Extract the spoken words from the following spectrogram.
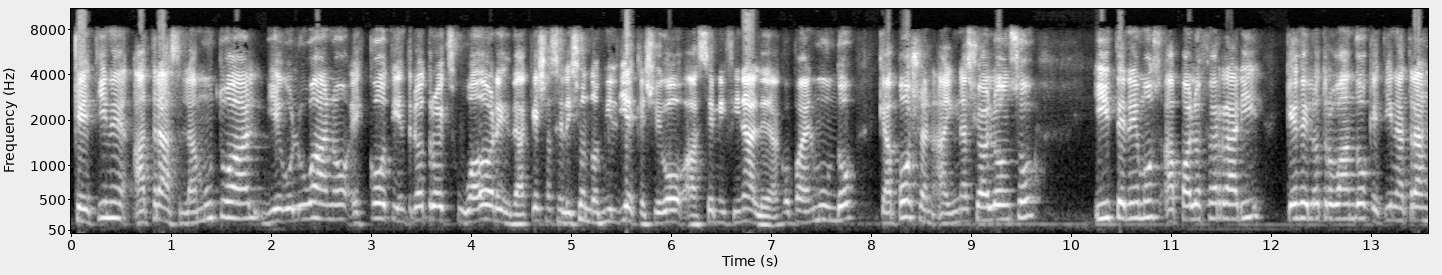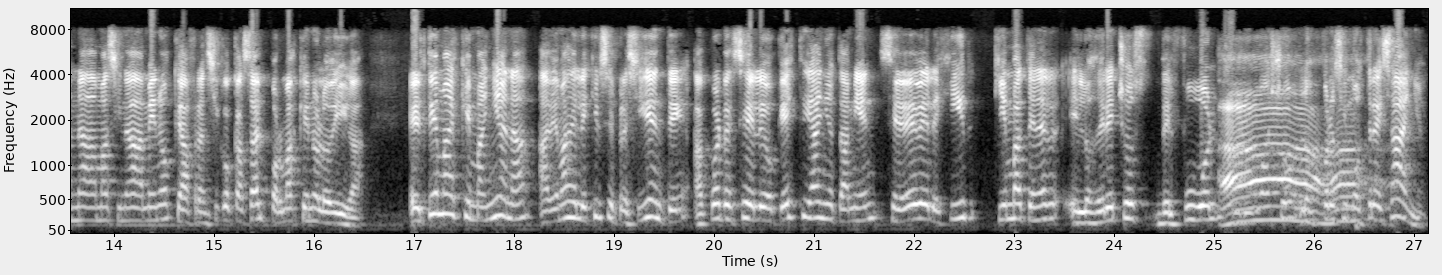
que tiene atrás la Mutual, Diego Lugano, Scotty, entre otros exjugadores de aquella selección 2010 que llegó a semifinal de la Copa del Mundo, que apoyan a Ignacio Alonso. Y tenemos a Pablo Ferrari, que es del otro bando, que tiene atrás nada más y nada menos que a Francisco Casal, por más que no lo diga. El tema es que mañana, además de elegirse presidente, acuérdese, Leo, que este año también se debe elegir quién va a tener eh, los derechos del fútbol uruguayo los próximos tres años.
